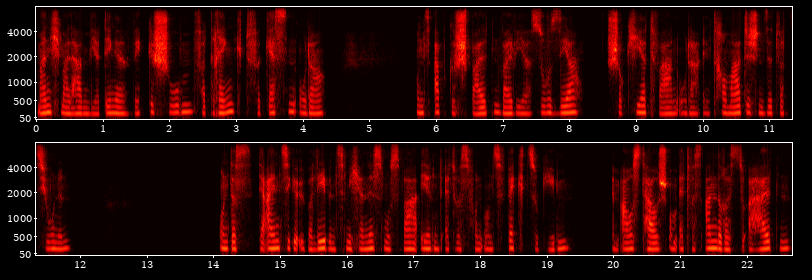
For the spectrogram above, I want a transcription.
manchmal haben wir Dinge weggeschoben, verdrängt, vergessen oder uns abgespalten, weil wir so sehr schockiert waren oder in traumatischen Situationen und dass der einzige Überlebensmechanismus war, irgendetwas von uns wegzugeben, im Austausch, um etwas anderes zu erhalten,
